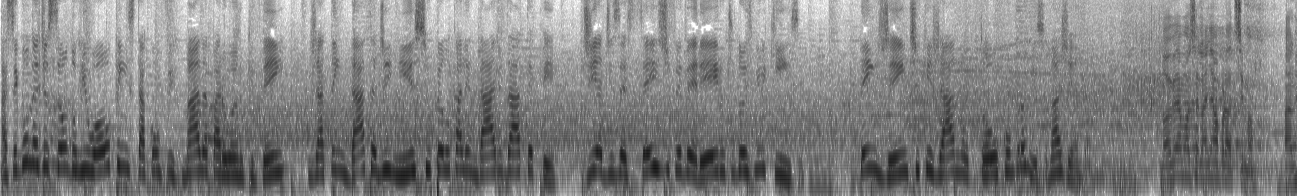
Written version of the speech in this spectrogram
A segunda edição do Rio Open está confirmada para o ano que vem e já tem data de início pelo calendário da ATP, dia 16 de fevereiro de 2015. Tem gente que já anotou o compromisso na agenda. Nos vemos el año próximo. Vale.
